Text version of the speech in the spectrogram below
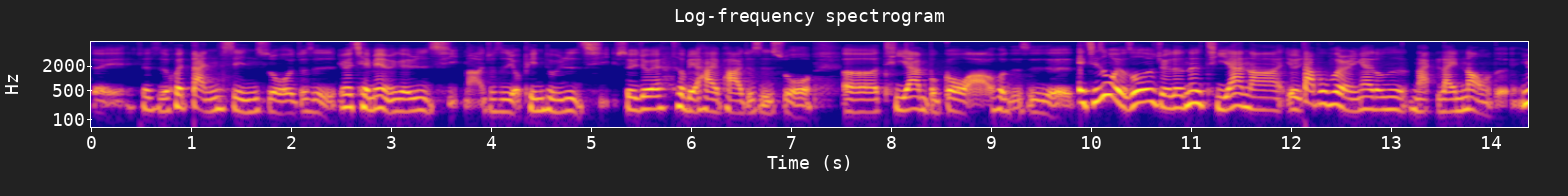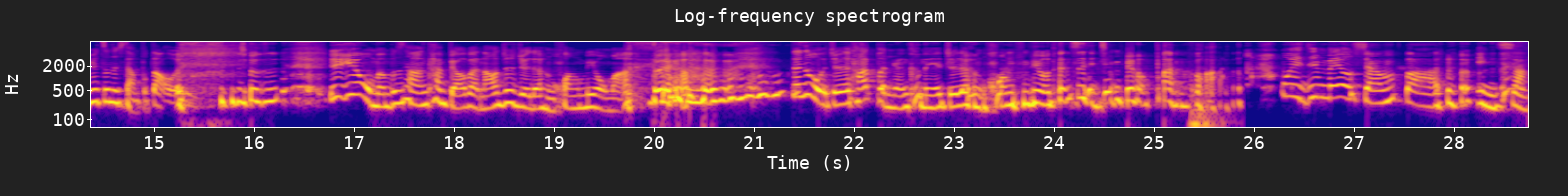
对，就是会担心说，就是因为前面有一个日期嘛，就是有拼图日期，所以就会特别害怕，就是说呃提案不够啊，或者是哎、其实我有时候都觉得那个提案啊，有大部分人应该都是来来闹的，因为真的想不到哎，就是因为因为我们不是常常看表板，然后就觉得很荒谬嘛，对啊，但是我觉得他本人可能也觉得很荒谬，但是已经没有办法了，我已经没有想法了。印象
